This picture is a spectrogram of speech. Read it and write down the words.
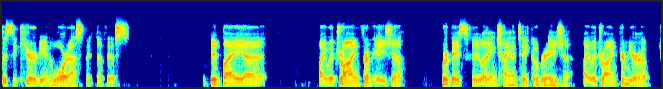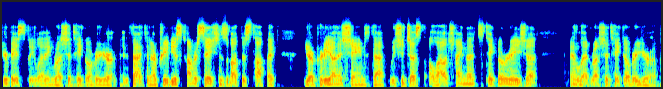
the security and war aspect of this. It, by uh, by withdrawing from Asia, we're basically letting China take over Asia. By withdrawing from Europe, you're basically letting Russia take over Europe. In fact, in our previous conversations about this topic, you're pretty unashamed that we should just allow China to take over Asia and let Russia take over Europe.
